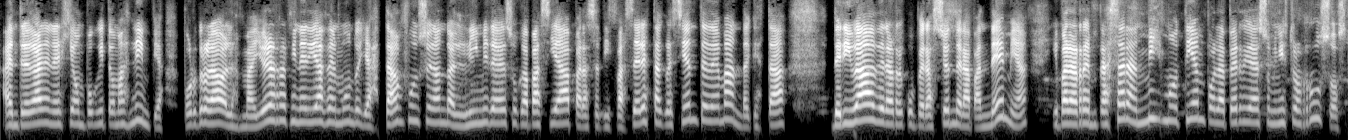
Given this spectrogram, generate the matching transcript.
a entregar energía un poquito más limpia. Por otro lado, las mayores refinerías del mundo ya están funcionando al límite de su capacidad para satisfacer esta creciente demanda que está derivada de la recuperación de la pandemia y para reemplazar al mismo tiempo la pérdida de suministros rusos.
